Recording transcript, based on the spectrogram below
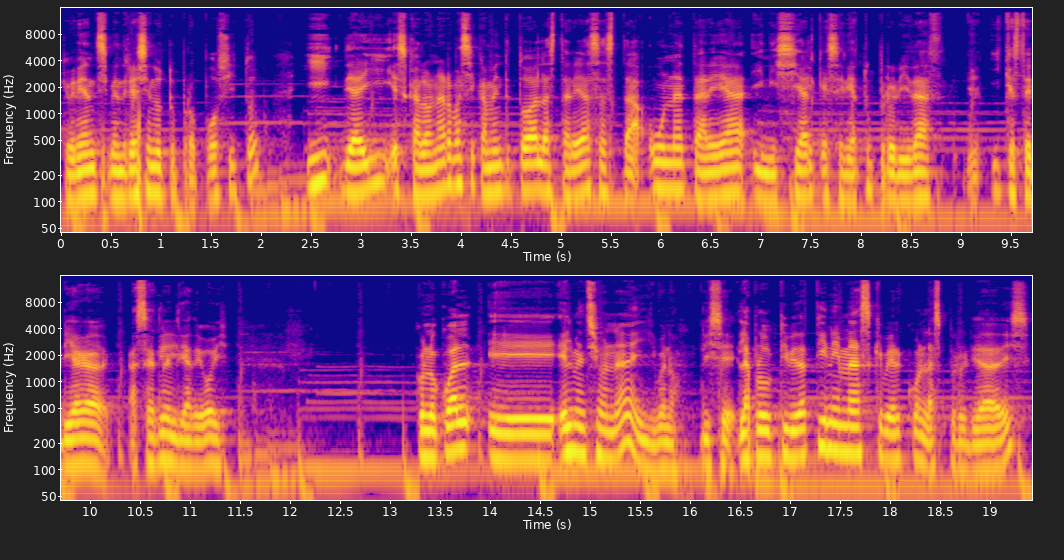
que vendría siendo tu propósito y de ahí escalonar básicamente todas las tareas hasta una tarea inicial que sería tu prioridad y que sería hacerle el día de hoy. Con lo cual, eh, él menciona, y bueno, dice, la productividad tiene más que ver con las prioridades,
